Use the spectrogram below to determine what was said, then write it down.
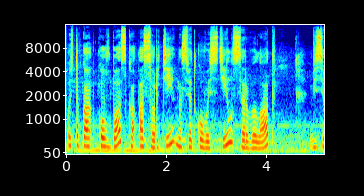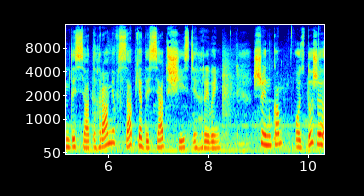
Ось така ковбаска асорті на святковий стіл, сервелат 80 грамів за 56 гривень. Шинка, ось дуже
